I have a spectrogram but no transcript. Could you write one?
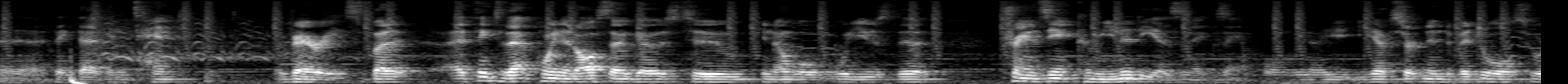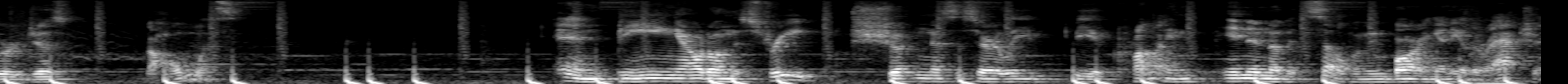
I, I think that intent varies. But I think to that point, it also goes to you know we'll we'll use the transient community as an example. You know, you, you have certain individuals who are just homeless. And being out on the street shouldn't necessarily be a crime in and of itself. I mean, barring any other action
